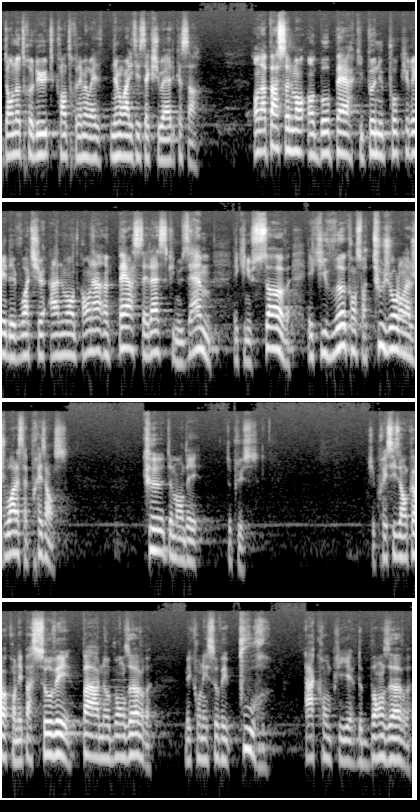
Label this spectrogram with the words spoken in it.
dans notre lutte contre l'immoralité sexuelle que ça? On n'a pas seulement un beau-père qui peut nous procurer des voitures allemandes, on a un Père céleste qui nous aime et qui nous sauve et qui veut qu'on soit toujours dans la joie de sa présence. Que demander de plus? Je précise encore qu'on n'est pas sauvé par nos bonnes œuvres, mais qu'on est sauvé pour accomplir de bonnes œuvres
